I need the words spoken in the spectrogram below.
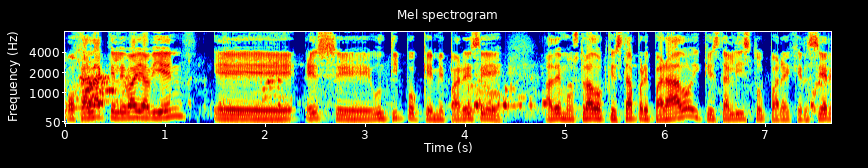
Ojalá que le vaya bien. Eh, es eh, un tipo que me parece ha demostrado que está preparado y que está listo para ejercer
